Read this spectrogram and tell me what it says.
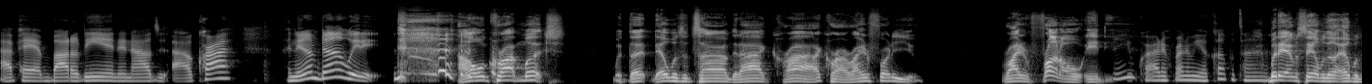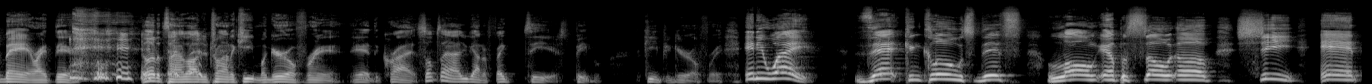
I've had bottled in, and I'll just I'll cry, and then I'm done with it. I don't cry much, but that that was a time that I cried. I cried right in front of you, right in front of old Indy. you cried in front of me a couple times. But I'm saying it was, it was bad right there. The other times I was just trying to keep my girlfriend. I had to cry. Sometimes you gotta fake tears, people, to keep your girlfriend. Anyway, that concludes this long episode of She and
